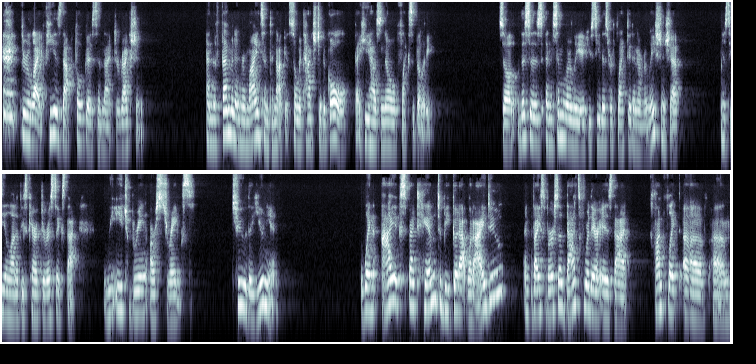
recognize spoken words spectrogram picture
through life. He is that focus in that direction. And the feminine reminds him to not get so attached to the goal that he has no flexibility. So this is, and similarly, if you see this reflected in a relationship, you'll see a lot of these characteristics that we each bring our strengths to the union. When I expect him to be good at what I do, and vice versa, that's where there is that conflict of um,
